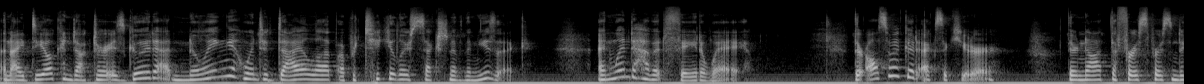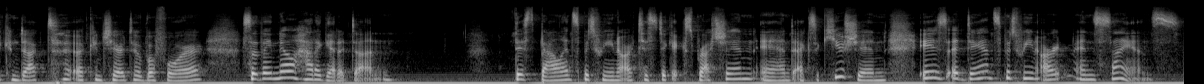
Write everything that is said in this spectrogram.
An ideal conductor is good at knowing when to dial up a particular section of the music and when to have it fade away. They're also a good executor. They're not the first person to conduct a concerto before, so they know how to get it done. This balance between artistic expression and execution is a dance between art and science.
